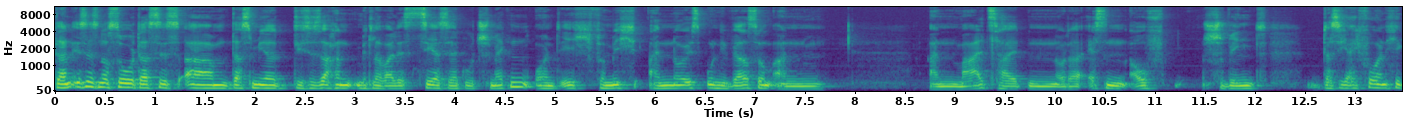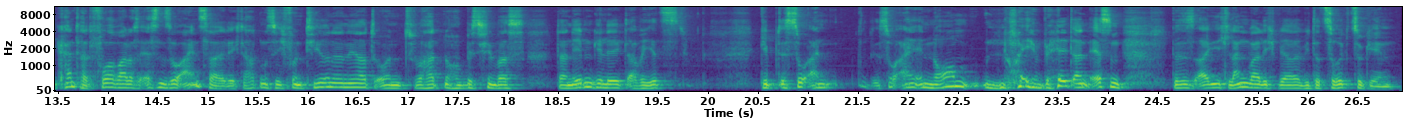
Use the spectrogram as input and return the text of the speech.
Dann ist es noch so, dass, es, ähm, dass mir diese Sachen mittlerweile sehr, sehr gut schmecken und ich für mich ein neues Universum an an Mahlzeiten oder Essen aufschwingt, das ich eigentlich vorher nicht gekannt hat. Vorher war das Essen so einseitig. Da hat man sich von Tieren ernährt und hat noch ein bisschen was daneben gelegt. Aber jetzt gibt es so, ein, so eine enorm neue Welt an Essen, dass es eigentlich langweilig wäre, wieder zurückzugehen.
